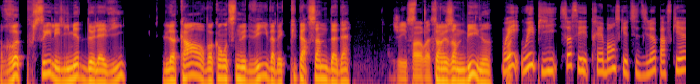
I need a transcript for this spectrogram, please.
repousser les limites de la vie, le corps va continuer de vivre avec plus personne dedans. J'ai peur à C'est un zombie, là. Oui, oui, puis ça, c'est très bon ce que tu dis là, parce que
